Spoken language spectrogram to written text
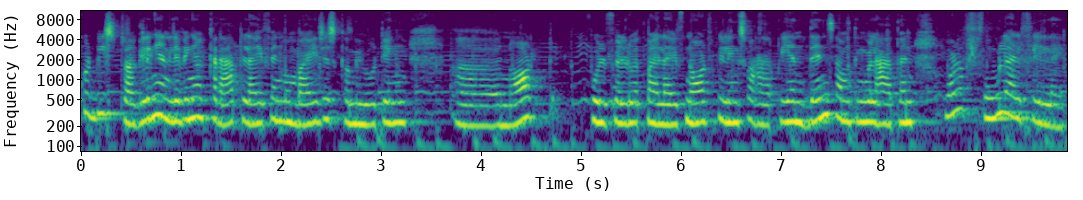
could be struggling and living a crap life in Mumbai, just commuting, uh, not fulfilled with my life, not feeling so happy, and then something will happen. What a fool I'll feel like.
